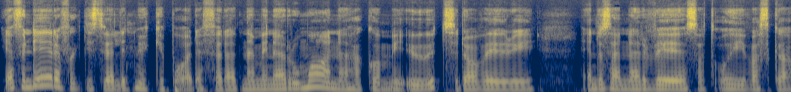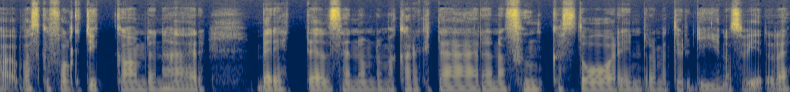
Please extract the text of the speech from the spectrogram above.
jag funderar faktiskt väldigt mycket på det för att när mina romaner har kommit ut så då var jag ju ändå så nervös att oj vad ska, vad ska folk tycka om den här berättelsen, om de här karaktärerna, funkar storyn, dramaturgin och så vidare.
